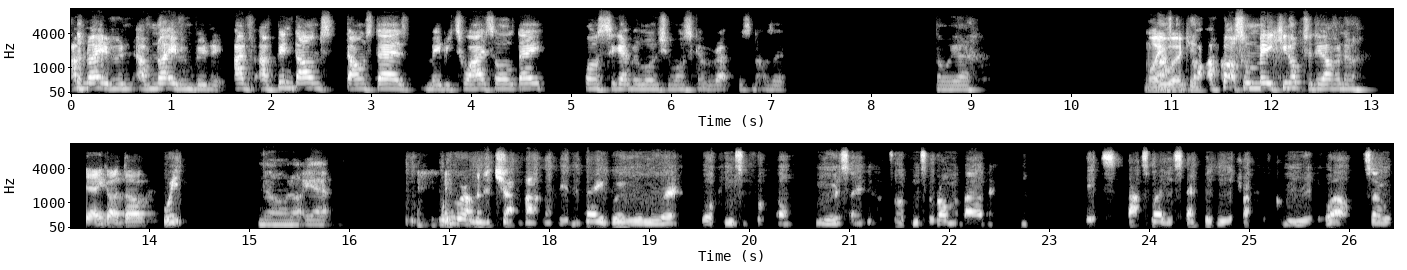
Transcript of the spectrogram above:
I've not even I've not even been I've I've been down downstairs maybe twice all day. Once to get me lunch and once to get me breakfast, and that was it. So yeah. While you're I've working, got- I've got some making up to do, haven't I? Yeah, you got a dog? We No, not yet. we were having a chat about that the other day, weren't we, when we were walking to football. We were saying, talking to Rom about it. It's that's where the steppers and the trackers come in really well. So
